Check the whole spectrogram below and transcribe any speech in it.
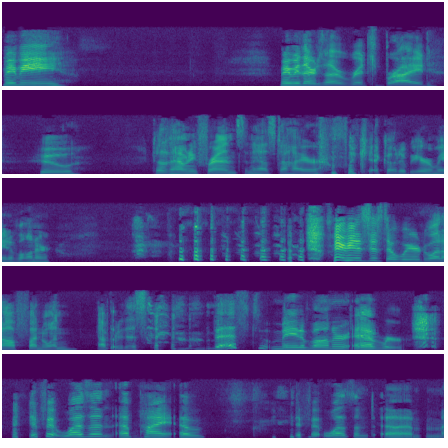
Maybe maybe there's a rich bride who doesn't have any friends and has to hire like Echo to be her maid of honor. maybe it's just a weird one-off fun one after this. Best maid of honor ever. if it wasn't a pie of if it wasn't um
